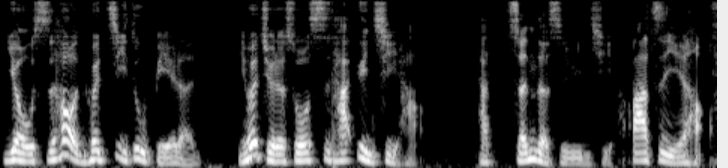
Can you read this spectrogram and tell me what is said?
有时候你会嫉妒别人，你会觉得说是他运气好，他真的是运气好，八字也好。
